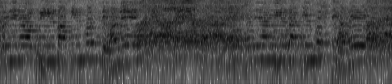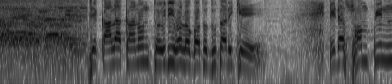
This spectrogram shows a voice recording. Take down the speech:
সেদিনও বিল বাতিল করতে হবে। সেদিনও বিল বাতিল করতে হবে। যে কালা কানুন তৈরি হলো গত দু তারিখে এটা সম্পূর্ণ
